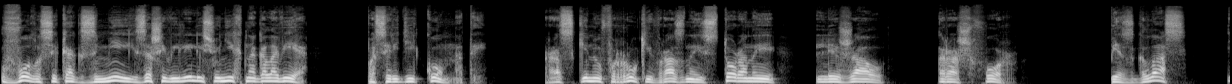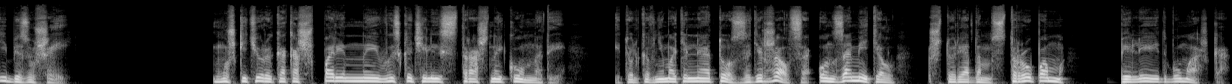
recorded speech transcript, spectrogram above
Волосы, как змеи, зашевелились у них на голове. Посреди комнаты, раскинув руки в разные стороны, лежал Рашфор. Без глаз и без ушей. Мушкетеры, как ошпаренные, выскочили из страшной комнаты. И только внимательный Атос задержался. Он заметил, что рядом с трупом белеет бумажка.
